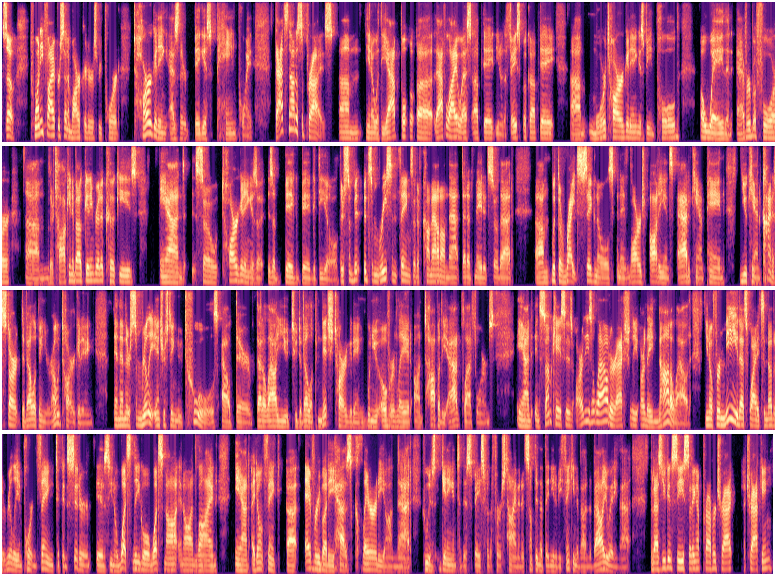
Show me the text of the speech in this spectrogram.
So 25% of marketers report targeting as their biggest pain point. That's not a surprise. Um, you know, with the Apple uh, the Apple iOS update, you know, the Facebook update, um, more targeting is being pulled away than ever before. Um, they're talking about getting rid of cookies and so targeting is a is a big big deal. There's some been some recent things that have come out on that that have made it so that um, with the right signals in a large audience ad campaign you can kind of start developing your own targeting. And then there's some really interesting new tools out there that allow you to develop niche targeting when you overlay it on top of the ad platforms. And in some cases, are these allowed or actually are they not allowed? You know, for me, that's why it's another really important thing to consider is, you know, what's legal, what's not and online. And I don't think uh, everybody has clarity on that who is getting into this space for the first time. And it's something that they need to be thinking about and evaluating that. But as you can see, setting up proper track tracking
